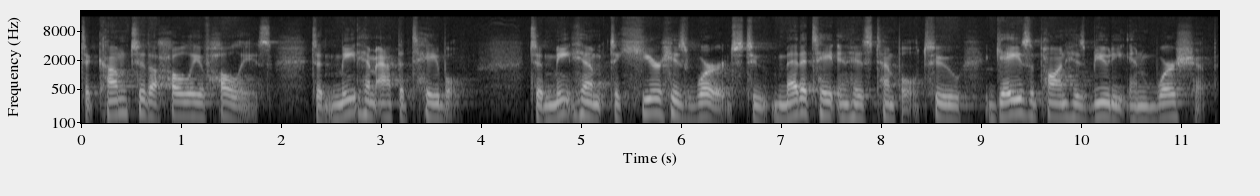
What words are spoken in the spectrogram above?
to come to the Holy of Holies, to meet Him at the table, to meet Him, to hear His words, to meditate in His temple, to gaze upon His beauty in worship.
